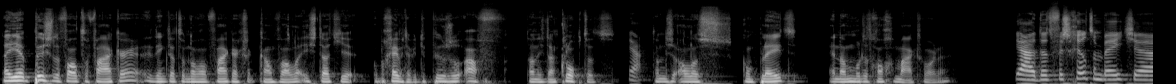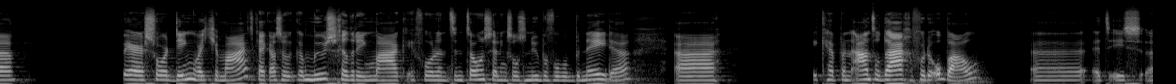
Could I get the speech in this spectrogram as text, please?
Nou, je puzzelen valt er vaker. Ik denk dat er nog wel vaker kan vallen. Is dat je op een gegeven moment heb je de puzzel af. Dan, is, dan klopt het. Ja. Dan is alles compleet en dan moet het gewoon gemaakt worden. Ja, dat verschilt een beetje per soort ding wat je maakt. Kijk, als ik een muurschildering maak voor een tentoonstelling zoals nu bijvoorbeeld beneden, uh, ik heb een aantal dagen voor de opbouw. Uh, het is uh,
